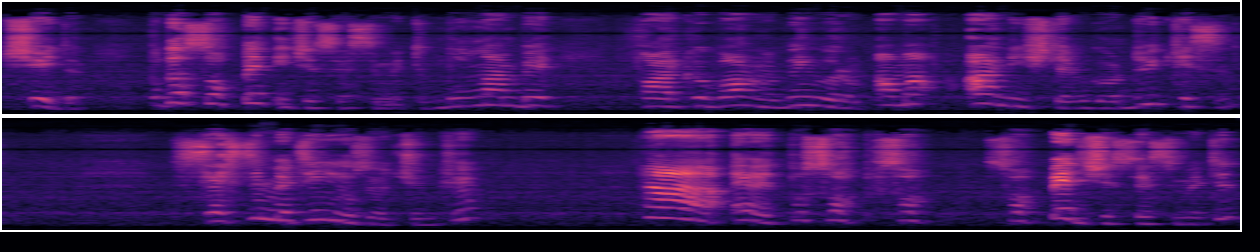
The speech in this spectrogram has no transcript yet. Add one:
şeydir. Bu da sohbet için teslim etin. Bulunan bir farkı var mı bilmiyorum ama aynı işlevi gördüğü kesin. Sesli metin yazıyor çünkü. Ha evet bu soh soh sohbet için sesli metin.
